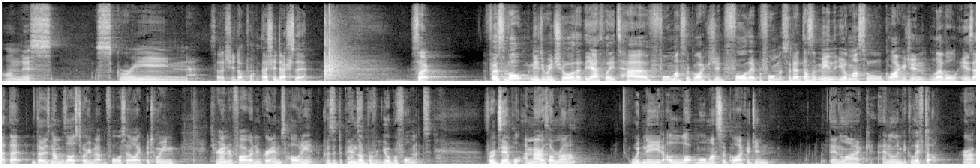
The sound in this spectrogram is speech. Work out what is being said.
on this screen. So that's your dot point. That's your dash there. So, first of all, we need to ensure that the athletes have full muscle glycogen for their performance. So that doesn't mean that your muscle glycogen level is at that those numbers I was talking about before. So like between 300 500 grams, holding it, because it depends on your performance. For example, a marathon runner would need a lot more muscle glycogen than like an Olympic lifter. Right?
